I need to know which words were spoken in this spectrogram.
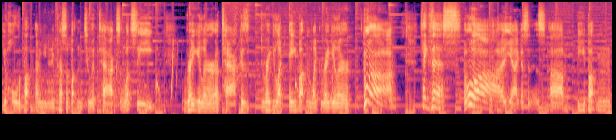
you hold a button, I mean, you press a button to attack. So what's the regular attack? Is the regular, like, A button, like regular... Hooah! Take this! Hooah! Yeah, I guess it is. Uh, B button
